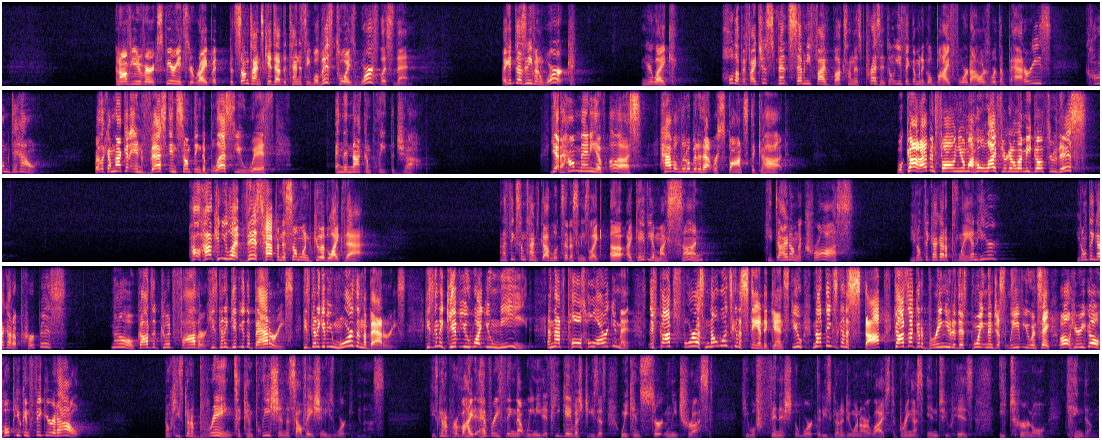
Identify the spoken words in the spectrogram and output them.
I don't know if you've ever experienced it, right? But, but sometimes kids have the tendency, well, this toy's worthless then. Like it doesn't even work. And you're like, hold up, if I just spent 75 bucks on this present, don't you think I'm gonna go buy $4 worth of batteries? Calm down. Right? Like I'm not gonna invest in something to bless you with and then not complete the job. Yet, how many of us have a little bit of that response to God? Well, God, I've been following you my whole life. You're going to let me go through this? How, how can you let this happen to someone good like that? And I think sometimes God looks at us and He's like, uh, I gave you my son. He died on the cross. You don't think I got a plan here? You don't think I got a purpose? No, God's a good father. He's going to give you the batteries. He's going to give you more than the batteries. He's going to give you what you need. And that's Paul's whole argument. If God's for us, no one's going to stand against you. Nothing's going to stop. God's not going to bring you to this point and then just leave you and say, oh, here you go. Hope you can figure it out. No, He's going to bring to completion the salvation He's working in us. He's going to provide everything that we need. If He gave us Jesus, we can certainly trust He will finish the work that He's going to do in our lives to bring us into His eternal kingdom.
